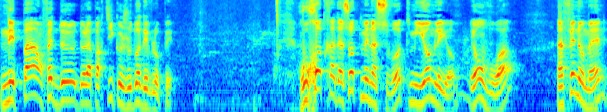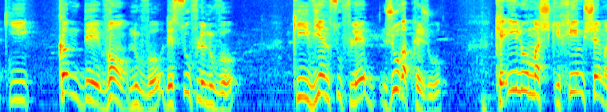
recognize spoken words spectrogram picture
n'est pas en fait de, de la partie que je dois développer. Miyom. Et on voit un phénomène qui, comme des vents nouveaux, des souffles nouveaux, qui viennent souffler jour après jour, Mashkichim Shem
